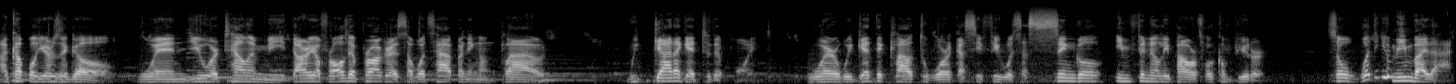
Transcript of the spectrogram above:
a couple years ago when you were telling me, Dario, for all the progress of what's happening on cloud, we gotta get to the point where we get the cloud to work as if it was a single, infinitely powerful computer. So, what do you mean by that?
